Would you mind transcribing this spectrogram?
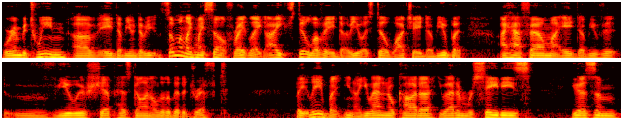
were in between of AW and W. Someone like myself, right? Like I still love AW, I still watch AW, but I have found my AW vi- viewership has gone a little bit adrift lately. But you know, you had an Okada, you had a Mercedes, you had some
